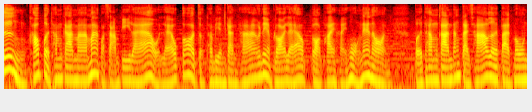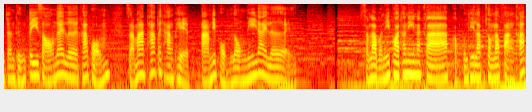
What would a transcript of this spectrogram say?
ซึ่งเขาเปิดทำการมามากกว่า 3 ปีแล้ว แล้วก็จดทะเบียนการค้าเรียบร้อยแล้ว ปลอดภัยหายห่วงแน่นอน เปิดทำการตั้งแต่เช้าเลย 8 โมงจนถึงตี 2 ได้เลยครับผม สามารถทักไปทางเพจตามที่ผมลงนี้ได้เลยสำหรับวันนี้พอเท่านี้นะครับ ขอบคุณที่รับชมรับฟังครับ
